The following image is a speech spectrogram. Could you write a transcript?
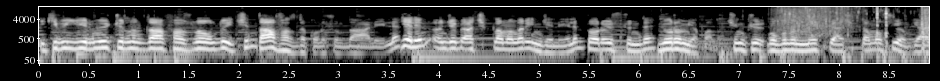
2023 yılında daha fazla olduğu için daha fazla konuşuldu haliyle. Gelin önce bir açıklamaları inceleyelim. Sonra üstünde yorum yapalım. Çünkü Google'un net bir açıklaması yok. Yani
